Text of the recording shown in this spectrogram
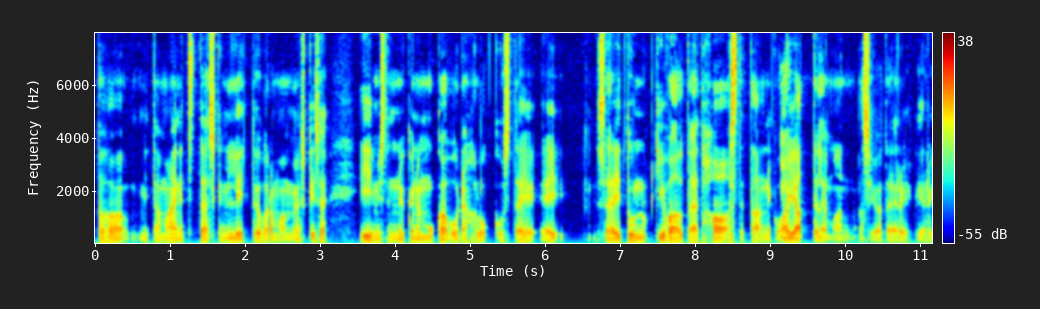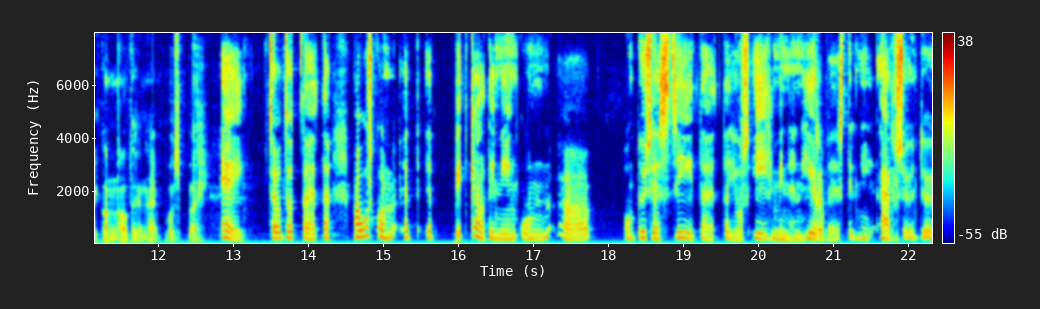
tuohon, mitä mainitsit äsken, niin liittyy varmaan myöskin se ihmisten nykyinen mukavuuden halukkuus. Ei, ei, se ei tunnu kivalta, että haastetaan niin kuin ajattelemaan asioita eri, eri kannalta ja näin poispäin. Ei, se on totta, että mä uskon, että, että pitkälti niin kuin, äh, on kyse siitä, että jos ihminen hirveästi niin ärsyyntyy,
